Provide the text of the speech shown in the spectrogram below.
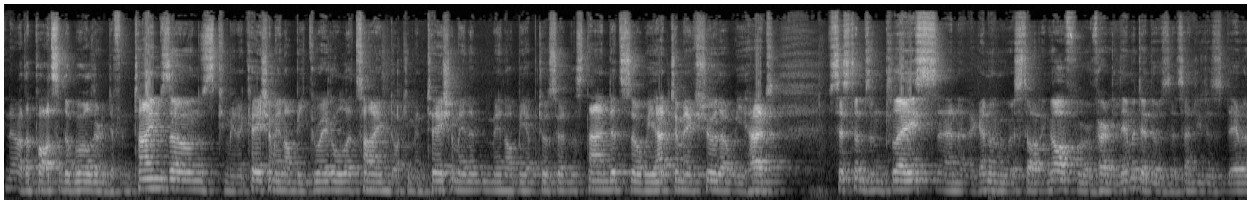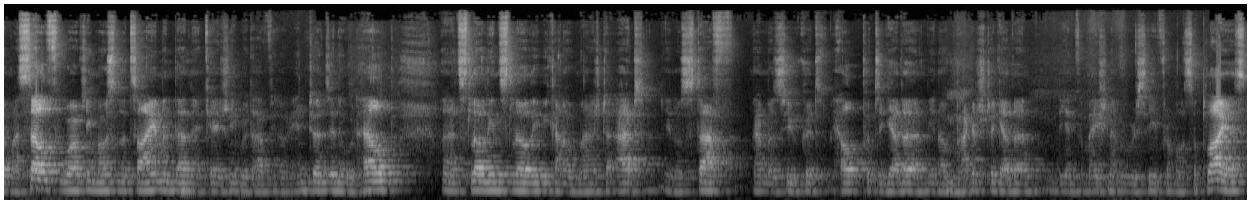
in other parts of the world are in different time zones. Communication may not be great all the time. Documentation may, may not be up to a certain standard. So we had to make sure that we had systems in place. And again, when we were starting off, we were very limited. It was essentially just David and myself working most of the time, and then occasionally we'd have you know interns in who would help. And slowly and slowly, we kind of managed to add you know staff members who could help put together you know mm-hmm. package together the information that we received from our suppliers.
